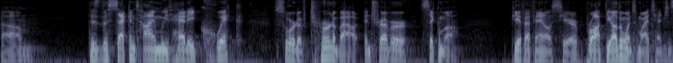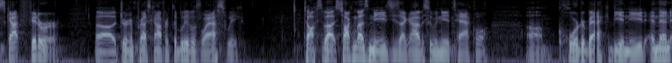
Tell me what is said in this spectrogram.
um, this is the second time we've had a quick sort of turnabout, and Trevor Sikkema, PFF analyst here, brought the other one to my attention. Scott Fitterer, uh, during a press conference, I believe it was last week, talks about he's talking about his needs. He's like, obviously, we need a tackle. Um, quarterback could be a need, and then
